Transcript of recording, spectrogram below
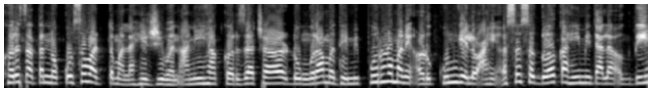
खरंच आता नकोसं वाटतं मला हे जीवन आणि ह्या कर्जाच्या डोंगरामध्ये मी पूर्णपणे अडकून गेलो आहे. असं सगळं काही मी त्याला अगदी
